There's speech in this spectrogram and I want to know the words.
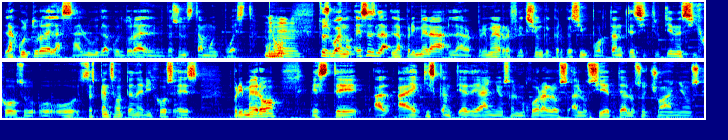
la cultura de la salud, la cultura de la alimentación está muy puesta, ¿no? Entonces, bueno, esa es la, primera, la primera reflexión que creo que es importante. Si tú tienes hijos o, estás pensando en tener hijos, es primero, este, a, X cantidad de años, a lo mejor a los, a los 7, a los 8 años,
